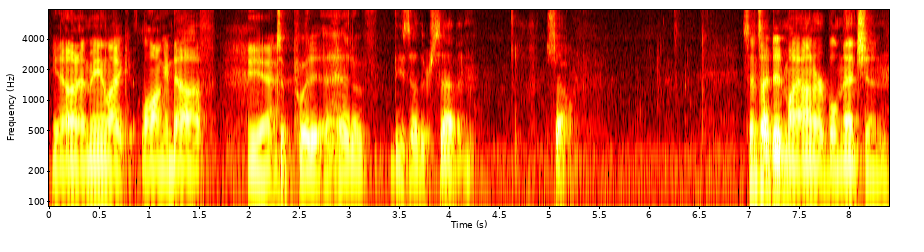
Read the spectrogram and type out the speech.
You know what I mean? Like long enough yeah. to put it ahead of these other seven. So, since I did my honorable mention,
